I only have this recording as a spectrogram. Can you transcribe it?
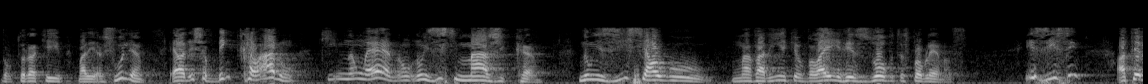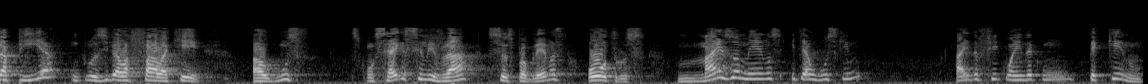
doutora aqui, Maria Júlia, ela deixa bem claro que não é, não, não existe mágica. Não existe algo, uma varinha que eu vou lá e resolvo os teus problemas. Existe a terapia, inclusive ela fala que alguns conseguem se livrar dos seus problemas, outros mais ou menos, e tem alguns que ainda ficam ainda com um pequeno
